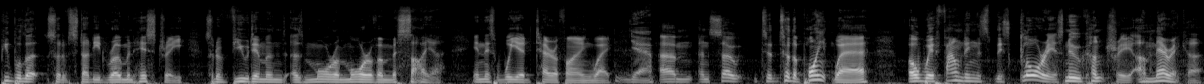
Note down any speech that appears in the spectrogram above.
people that sort of studied Roman history sort of viewed him an- as more and more of a messiah in this weird, terrifying way. yeah. Um, and so to to the point where oh we're founding this this glorious new country, America.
